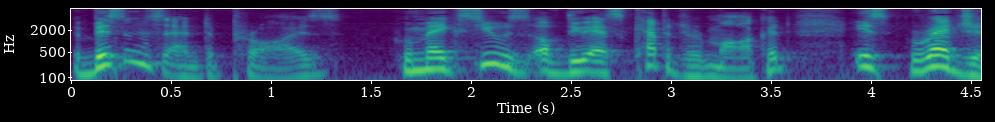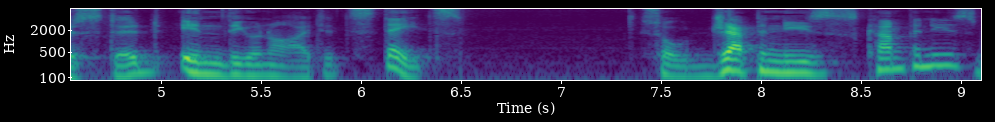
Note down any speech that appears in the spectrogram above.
a business enterprise who makes use of the US capital market is registered in the United States. So Japanese companies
